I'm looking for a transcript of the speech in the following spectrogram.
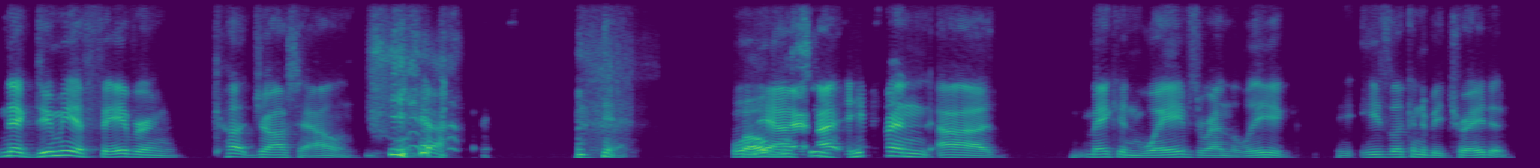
Nick, do me a favor and cut Josh Allen. yeah. Yeah. Well, yeah, we'll. I, he's been uh, making waves around the league. He's looking to be traded.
